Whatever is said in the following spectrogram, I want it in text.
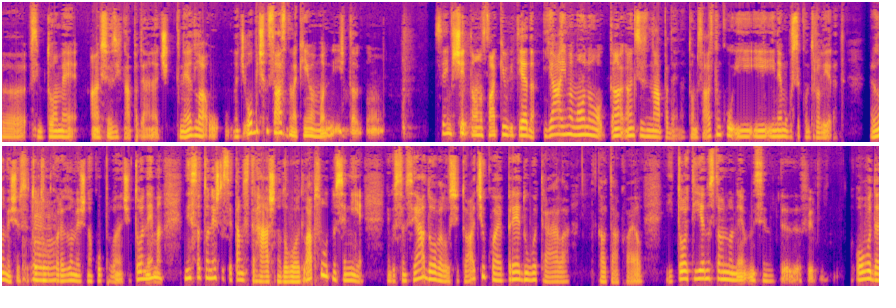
uh, simptome anksioznih napada, znači knedla, u, znači običan sastanak imamo, ništa, same shit, ono svaki tjedan. Ja imam ono anksiozne napade na tom sastanku i, i, i ne mogu se kontrolirati. Razumiješ, jer se to mm toliko razumiješ nakupilo. Znači to nema, nije sad to nešto se tam strašno dogodilo, apsolutno se nije, nego sam se ja dovela u situaciju koja je predugo trajala kao takva, jel? I to ti jednostavno ne, mislim, ovo da,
